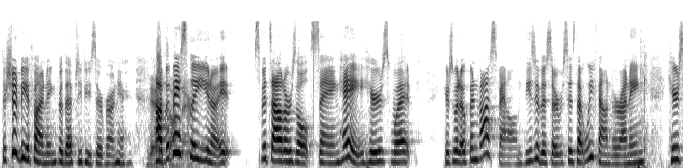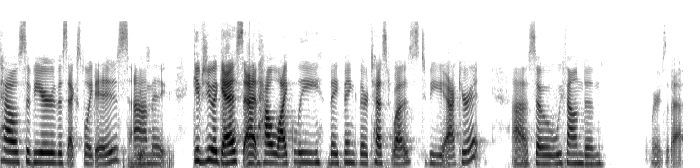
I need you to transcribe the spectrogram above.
There should be a finding for the FTP server on here. Yeah, uh, but on there. basically, you know, it spits out a result saying, "Hey, here's what here's what OpenVAS found. These are the services that we found are running. Here's how severe this exploit is. Um, it gives you a guess at how likely they think their test was to be accurate. Uh, so we found a where is it at?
